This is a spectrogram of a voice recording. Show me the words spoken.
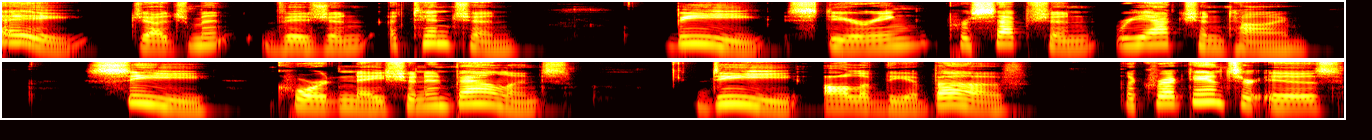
A. Judgment, vision, attention. B. Steering, perception, reaction time. C. Coordination and balance. D. All of the above. The correct answer is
